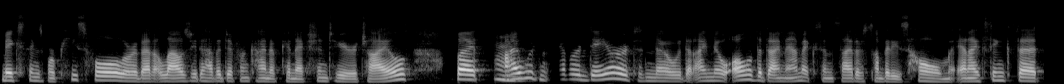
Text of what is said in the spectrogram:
makes things more peaceful or that allows you to have a different kind of connection to your child but I mm. wouldn't ever dare to know that I know all of the dynamics inside of somebody's home. And I think that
